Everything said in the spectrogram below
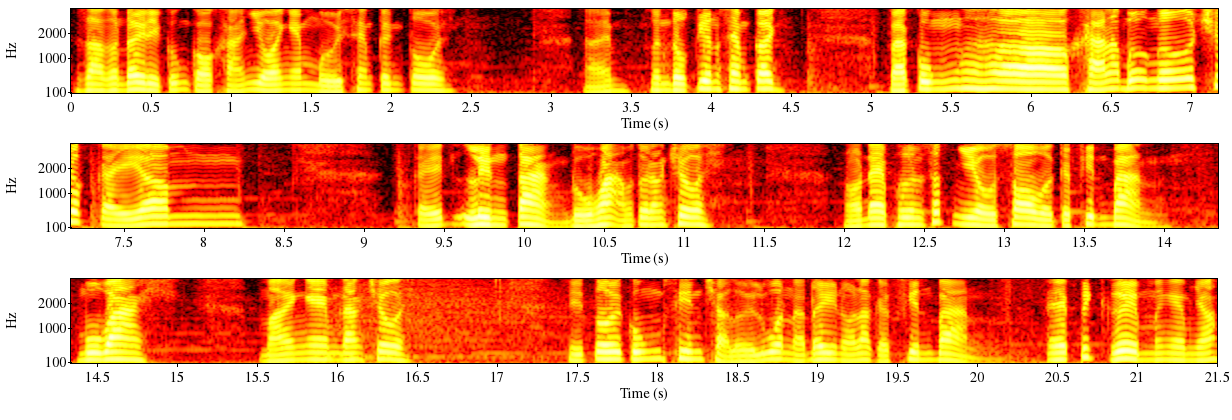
Giờ gần đây thì cũng có khá nhiều anh em mới xem kênh tôi. Đấy, lần đầu tiên xem kênh. Và cũng uh, khá là bỡ ngỡ trước cái um, cái nền tảng đồ họa mà tôi đang chơi. Nó đẹp hơn rất nhiều so với cái phiên bản mobile mà anh em đang chơi. Thì tôi cũng xin trả lời luôn là đây nó là cái phiên bản Epic Game anh em nhé,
